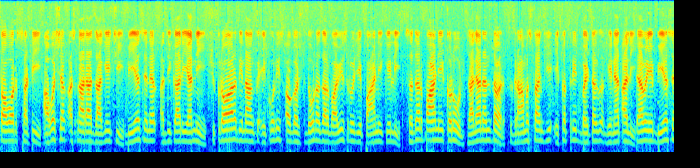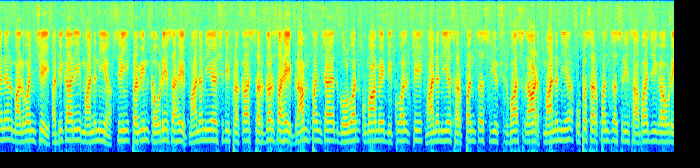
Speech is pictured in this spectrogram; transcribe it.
टॉवर साठी आवश्यक असणाऱ्या जागेची बीएसएनएल अधिकारी यांनी शुक्रवार दिनांक एकोणीस ऑगस्ट दोन हजार बावीस रोजी पाहणी केली. सदर पाहणी करून झाल्यानंतर ग्रामस्थांची एकत्रित बैठक घेण्यात आली. त्यावेळी बीएसएनएल मालवणचे अधिकारी माननीय श्री प्रवीण कवडे साहेब माननीय श्री प्रकाश सरगर साहेब ग्रामपंचायत गोळवण कुमामे डिकवलचे माननीय सरपंच श्री सुभाष लाड माननीय उपसरपंच श्री साबाजी गावडे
